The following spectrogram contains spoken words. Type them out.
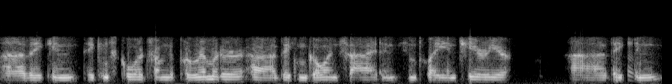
Uh, they can they can score it from the perimeter. Uh, they can go inside and, and play interior. Uh, they can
